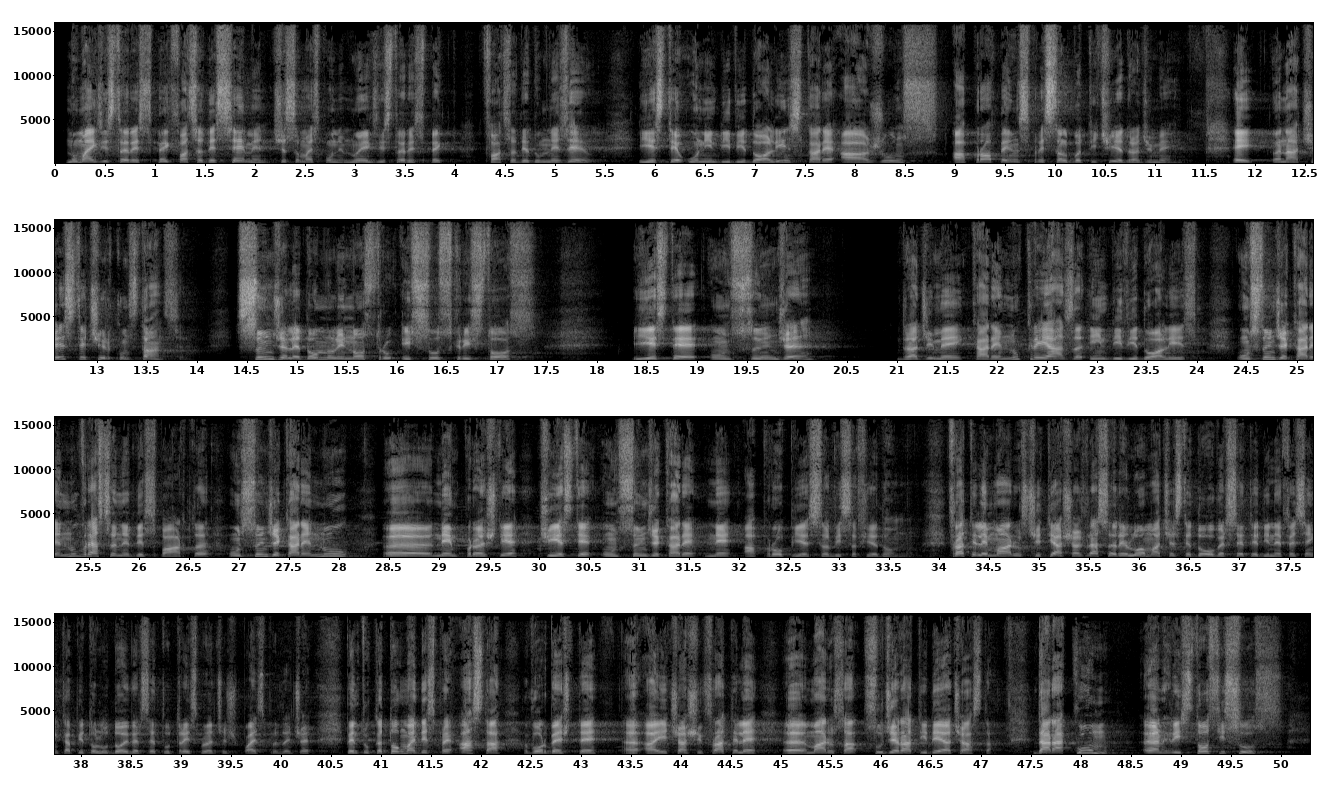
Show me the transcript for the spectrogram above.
Nu mai există respect față de semeni. Ce să mai spunem? Nu există respect față de Dumnezeu. Este un individualism care a ajuns aproape înspre sălbăticie, dragii mei. Ei, în aceste circunstanțe, sângele Domnului nostru Isus Hristos este un sânge, dragii mei, care nu creează individualism, un sânge care nu vrea să ne despartă, un sânge care nu uh, ne împrăștie, ci este un sânge care ne apropie, să vi să fie Domnul. Fratele Marius citea și aș vrea să reluăm aceste două versete din Efeseni, capitolul 2, versetul 13 și 14, pentru că tocmai despre asta vorbește uh, aici și fratele uh, Marius a sugerat ideea aceasta. Dar acum, în Hristos Iisus,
